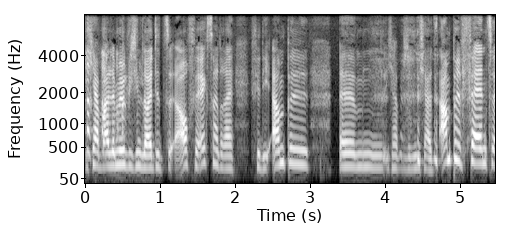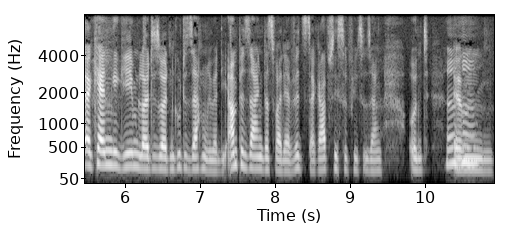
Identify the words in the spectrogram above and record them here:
ich habe alle möglichen Leute, zu, auch für Extra 3, für die Ampel, ähm, ich habe so mich als Ampel-Fan zu erkennen gegeben. Leute sollten gute Sachen über die Ampel sagen, das war der Witz, da gab es nicht so viel zu sagen. Und ähm,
